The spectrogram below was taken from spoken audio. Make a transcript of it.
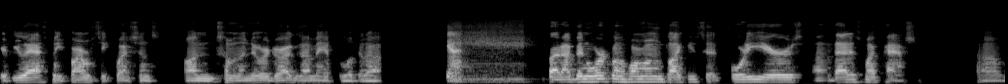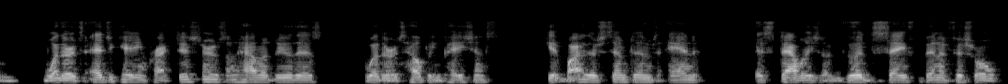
if you ask me pharmacy questions on some of the newer drugs, I may have to look it up. Yeah. But I've been working with hormones, like you said, 40 years. Uh, that is my passion. Um, whether it's educating practitioners on how to do this, whether it's helping patients get by their symptoms and establish a good, safe, beneficial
